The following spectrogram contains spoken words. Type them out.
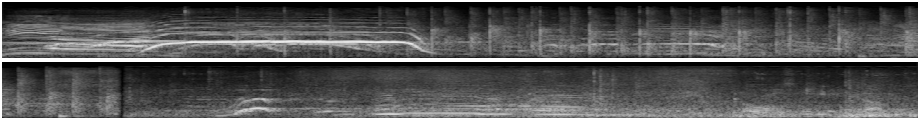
Neon! Goals keep coming.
